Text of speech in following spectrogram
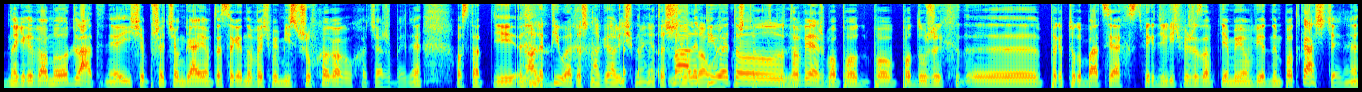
nagrywamy od lat, nie? I się przeciągają te serie, no weźmy Mistrzów Horroru chociażby, nie? Ostatni... No ale piłę też nagraliśmy, nie? Też No się ale piłę jakoś to, tak to wiesz, bo po, po, po dużych e, perturbacjach stwierdziliśmy, że zamkniemy ją w jednym podcaście, nie?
